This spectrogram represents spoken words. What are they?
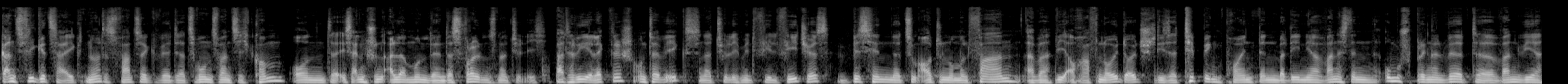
ganz viel gezeigt. Ne? Das Fahrzeug wird ja 22 kommen und äh, ist eigentlich schon aller Munde. Das freut uns natürlich. Batterie elektrisch unterwegs, natürlich mit viel Features, bis hin äh, zum autonomen Fahren. Aber wie auch auf Neudeutsch, dieser Tipping Point nennen wir den ja, wann es denn umspringen wird, äh, wann wir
